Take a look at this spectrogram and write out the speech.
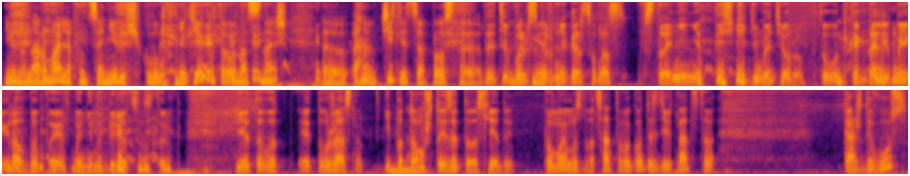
именно нормальных функционирующих клубов, не те, которые у нас, знаешь, э, числятся просто Да я тебе больше скажу, мне кажется, у нас в стране нет тысячи дебатеров, кто вот когда-либо играл в БПФ, но не наберется столько. И это вот, это ужасно. И потом, что из этого следует? По-моему, с 20 года, с 19 каждый вуз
